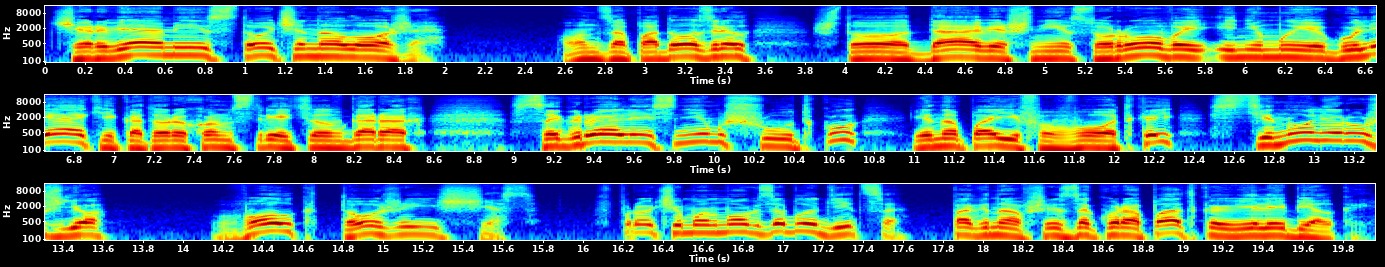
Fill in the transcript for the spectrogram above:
Червями источено ложе. Он заподозрил, что давишние суровые и немые гуляки, которых он встретил в горах, сыграли с ним шутку и, напоив водкой, стянули ружье. Волк тоже исчез. Впрочем, он мог заблудиться, погнавшись за куропаткой или белкой.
